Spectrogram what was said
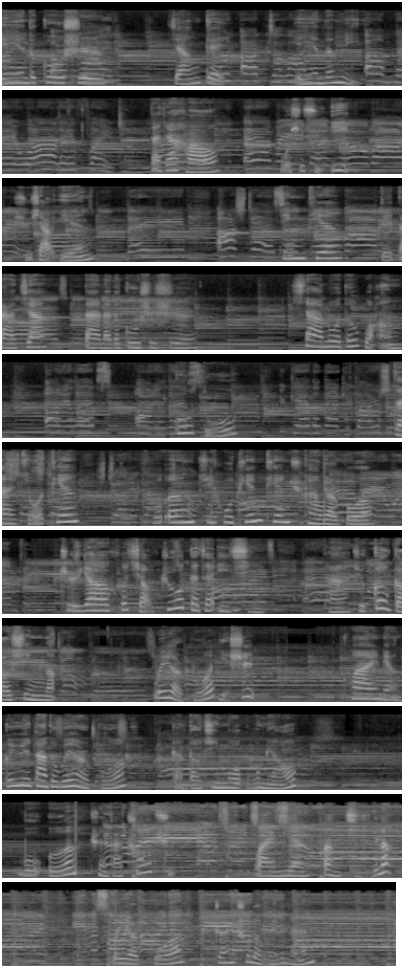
妍妍的故事讲给妍妍的你。大家好，我是许艺，许小妍。今天给大家带来的故事是《夏洛的网》。孤独。在昨天，福恩几乎天天去看威尔伯。只要和小猪待在一起，他就够高兴了。威尔伯也是。快两个月大的威尔伯感到寂寞无聊，母鹅劝他出去，外面棒极了。威尔伯钻出了围栏，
